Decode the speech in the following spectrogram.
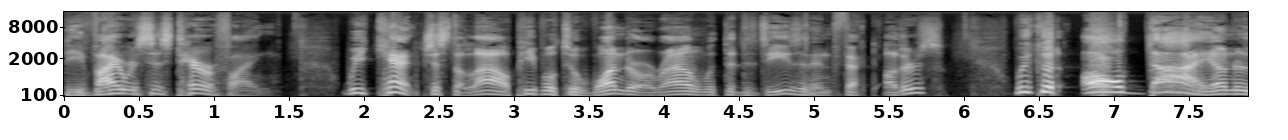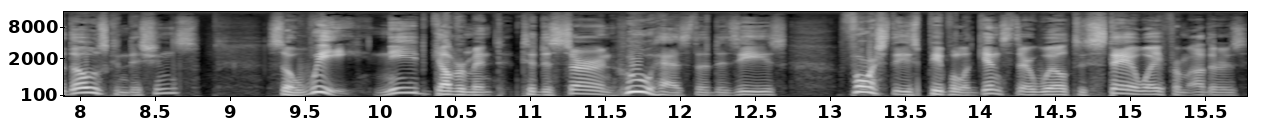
The virus is terrifying. We can't just allow people to wander around with the disease and infect others. We could all die under those conditions. So we need government to discern who has the disease, force these people against their will to stay away from others,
